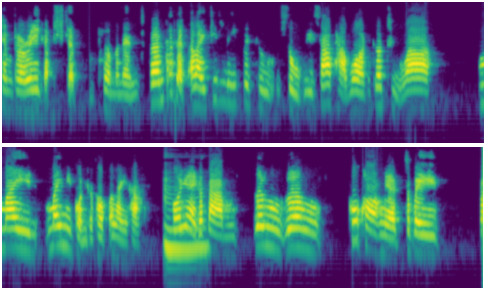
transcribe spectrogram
temporary กับสเต็ป permanent เพราะฉะนั้นถ้าเกิดอะไรที่ lead ไปสู่สู่วีซ่าถาวรก็ถือว่าไม่ไม่มีผลกระทบอะไรค่ะ เพราะยังไงก็ตาม เรื่องเรื่องคู่ครองเนี่ยจะไปไป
